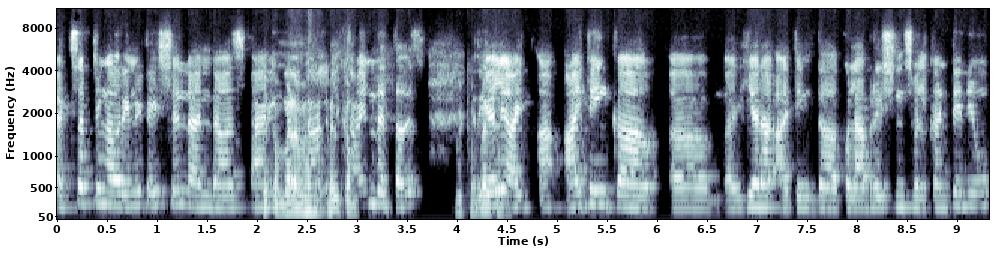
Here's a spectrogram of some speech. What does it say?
accepting our invitation and uh, spending your valuable time with us. Welcome, really, welcome. I I think uh, uh, here I think the collaborations will continue.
